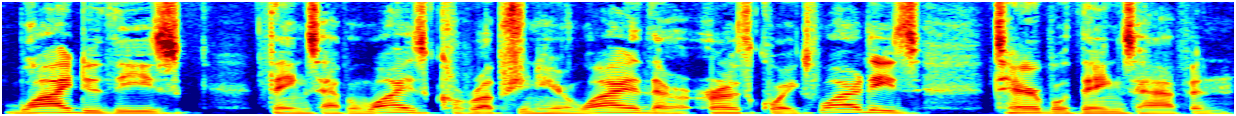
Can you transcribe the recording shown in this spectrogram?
Why do these things happen? Why is corruption here? Why are there earthquakes? Why are these terrible things happen?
